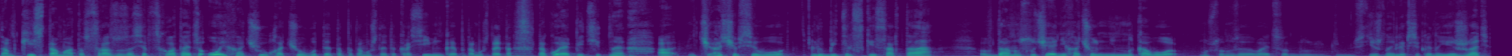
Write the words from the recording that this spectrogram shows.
там кисть томатов, сразу за сердце хватается, ой, хочу, хочу вот это, потому что это красивенькое, потому что это такое аппетитное. А чаще всего любительские сорта, в данном случае я не хочу ни на кого, ну, что называется, сниженной лексикой наезжать,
